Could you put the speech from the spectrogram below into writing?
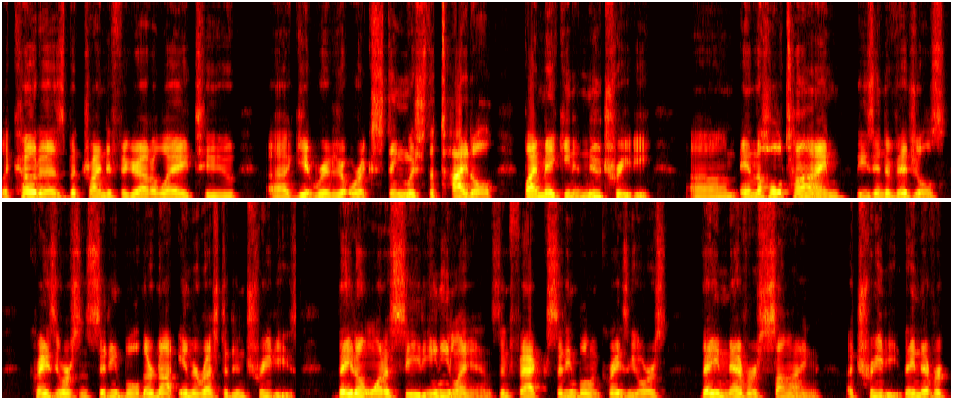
Lakotas, but trying to figure out a way to uh, get rid of or extinguish the title by making a new treaty. Um, and the whole time, these individuals, Crazy Horse and Sitting Bull, they're not interested in treaties. They don't want to cede any lands. In fact, Sitting Bull and Crazy Horse, they never signed a treaty. They never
